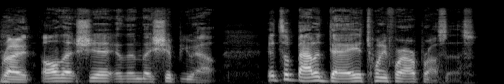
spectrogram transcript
Right. all that shit, and then they ship you out. It's about a day, a twenty four hour process.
